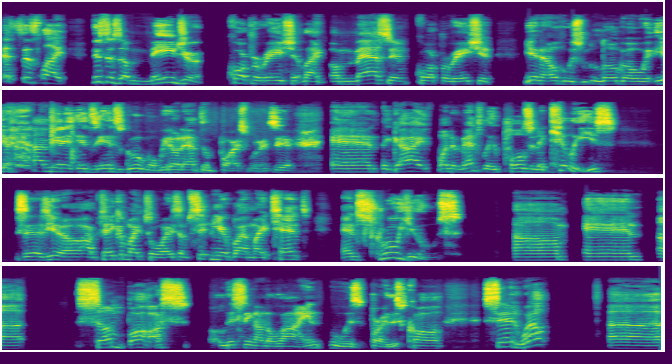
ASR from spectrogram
this is like, this is a major corporation, like a massive corporation, you know, whose logo, yeah, I mean, it's, it's Google. We don't have to parse words here. And the guy fundamentally pulls an Achilles, says, you know, I'm taking my toys, I'm sitting here by my tent, and screw yous. Um, and uh, some boss listening on the line, who was part of this call, said, Well, uh,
